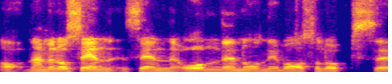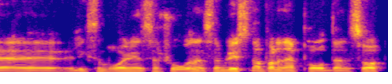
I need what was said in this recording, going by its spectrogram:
Ja, nej men och sen, sen om det är någon i Vasalopps eh, liksom organisationen som lyssnar på den här podden så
